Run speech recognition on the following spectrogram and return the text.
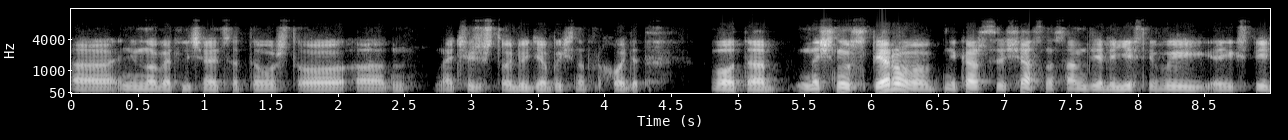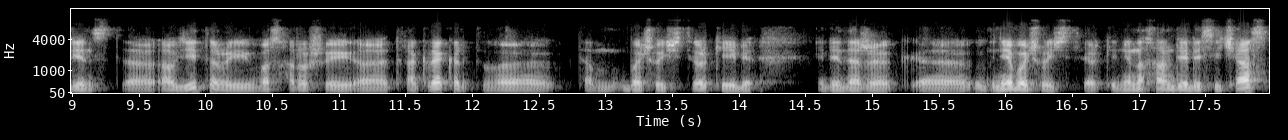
немного отличается от того, что, через что люди обычно проходят. Вот, начну с первого. Мне кажется, сейчас на самом деле, если вы experienced аудитор и у вас хороший трек-рекорд в там, большой четверке или или даже э, вне большой четверки. Не на самом деле сейчас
